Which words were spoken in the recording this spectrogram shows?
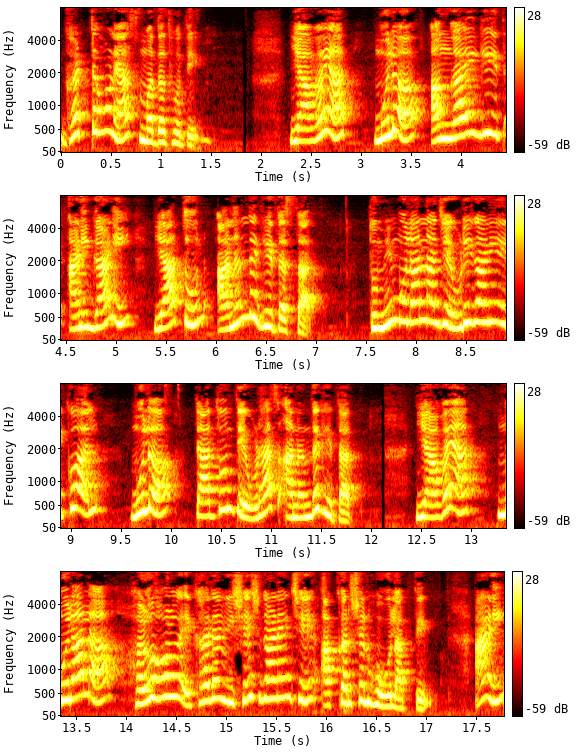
घट्ट होण्यास मदत होते. या वयात मुलं अंगाई गीत आणि गाणी यातून आनंद घेत असतात. तुम्ही मुलांना जेवढी गाणी ऐकवाल मुलं त्यातून तेवढाच आनंद घेतात. या वयात मुलाला हळूहळू एखाद्या विशेष गाण्यांचे आकर्षण होऊ लागते आणि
